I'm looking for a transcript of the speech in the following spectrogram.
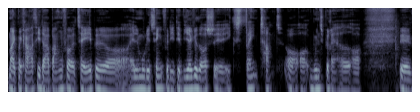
Mike McCarthy, der er bange for at tabe, og alle mulige ting, fordi det virkede også øh, ekstremt tamt og, og uinspireret, og øh,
